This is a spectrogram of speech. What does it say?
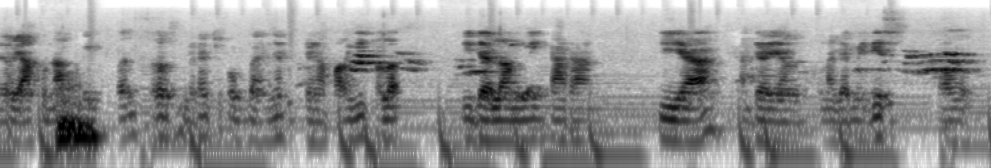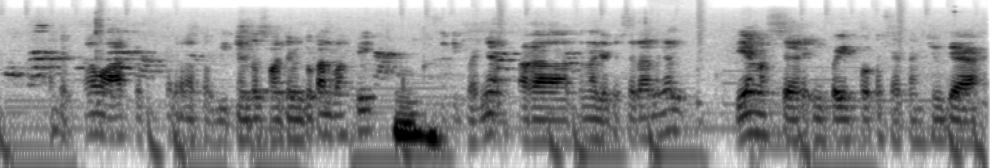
dari akun-akun influencer sebenarnya cukup banyak dan apalagi kalau di dalam lingkaran dia ada yang tenaga medis atau ada perawat atau, atau bidan atau semacam itu kan pasti sedikit banyak para tenaga kesehatan kan dia nge-share info-info kesehatan juga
